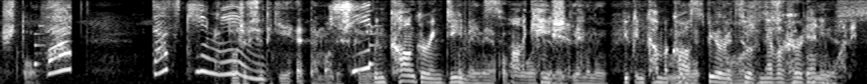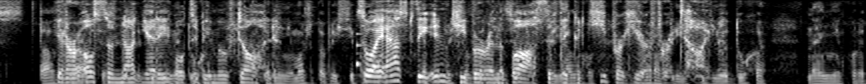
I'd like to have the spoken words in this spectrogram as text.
Что? does he Кто же mean? все-таки эта малышка When Мин? conquering Во время demons, on охоты на occasion, демонов you can come мы across spirits who have можем never hurt встречаться anyone, с yet are сталкиваемся also с not yet безобидными able to be духами, moved on. которые не может обрести So I покой. asked the Я попросил innkeeper and the владельца boss if they could постоялого keep her here двора for a перевести time. ее духа на некоторое,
